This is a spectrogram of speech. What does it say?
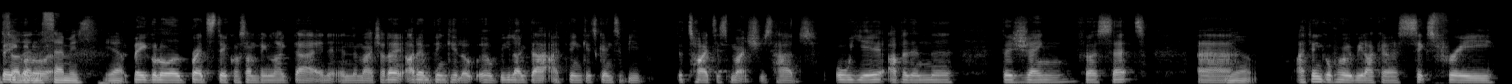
bagel or semis, yeah, bagel or a breadstick or something like that in in the match. I don't I don't think it'll it'll be like that. I think it's going to be the tightest match she's had all year, other than the the Zheng first set. Uh, yeah. I think it'll probably be like a 6 3,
